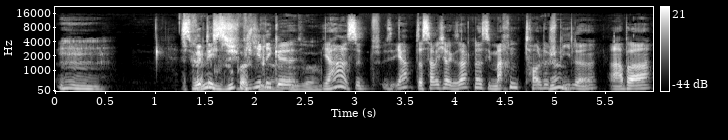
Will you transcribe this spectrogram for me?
mh, hm, es ist wirklich schwierige. Also. Ja, sind, ja, das habe ich ja gesagt. Ne? Sie machen tolle ja. Spiele, aber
